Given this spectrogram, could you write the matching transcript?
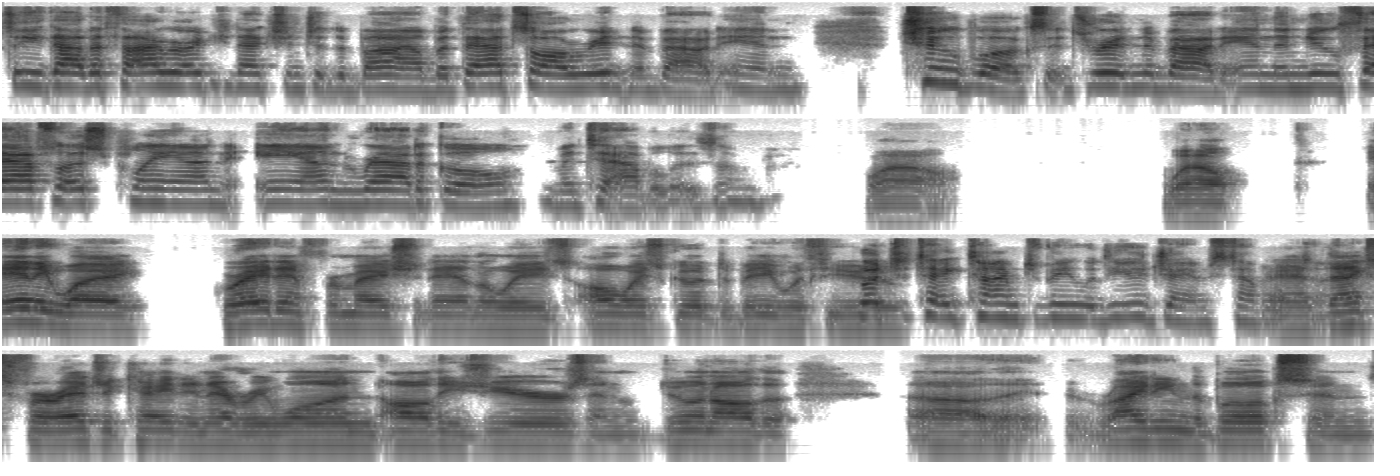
so you got a thyroid connection to the bile but that's all written about in two books it's written about in the new fat flush plan and radical metabolism wow well anyway Great information, Ann Louise. Always good to be with you. Good to take time to be with you, James Templeton. And thanks for educating everyone all these years and doing all the, uh, the writing the books and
